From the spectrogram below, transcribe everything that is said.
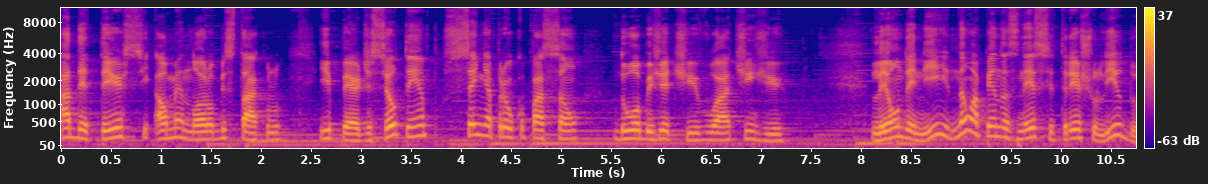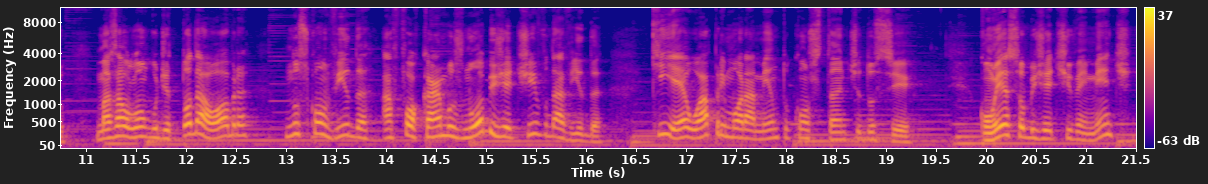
a deter-se ao menor obstáculo e perde seu tempo sem a preocupação do objetivo a atingir. Leon Denis, não apenas nesse trecho lido, mas ao longo de toda a obra, nos convida a focarmos no objetivo da vida, que é o aprimoramento constante do ser. Com esse objetivo em mente,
